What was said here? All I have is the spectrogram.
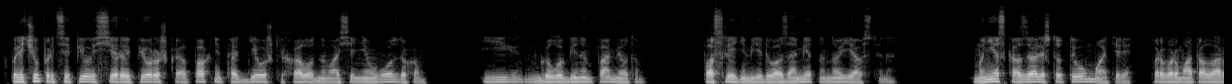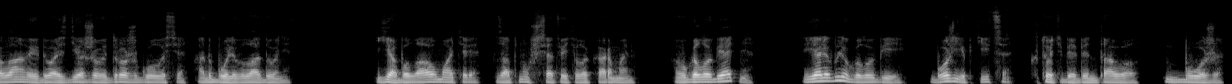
К плечу прицепилась серая перышко, а пахнет от девушки холодным осенним воздухом и голубиным пометом. Последним едва заметно, но явственно. «Мне сказали, что ты у матери», — пробормотал Орландо, едва сдерживая дрожь в голосе от боли в ладони. «Я была у матери», — запнувшись, ответила Кармен. «В голубятне? Я люблю голубей. Божья птица. Кто тебя бинтовал? Боже!»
